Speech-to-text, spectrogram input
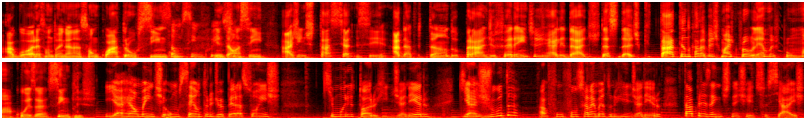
Agora, se não estou enganado, são quatro ou cinco. São cinco, isso. Então, assim, a gente está se, se, adaptando para diferentes realidades da cidade que está tendo cada vez mais problemas para uma coisa simples. E é realmente um centro de operações que monitora o Rio de Janeiro, que ajuda o funcionamento no Rio de Janeiro, está presente nas redes sociais,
